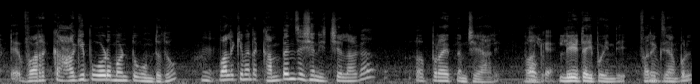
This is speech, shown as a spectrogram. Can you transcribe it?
అంటే వర్క్ ఆగిపోవడం అంటూ ఉండదు. వాళ్ళకి ఏమైనా కంపెన్సేషన్ ఇచ్చేలాగా ప్రయత్నం చేయాలి వాళ్ళు. లేట్ అయిపోయింది. For example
